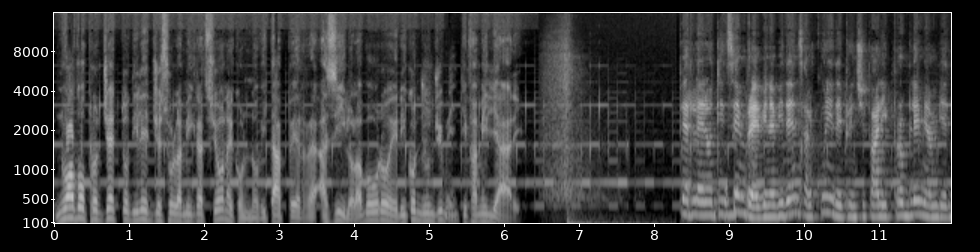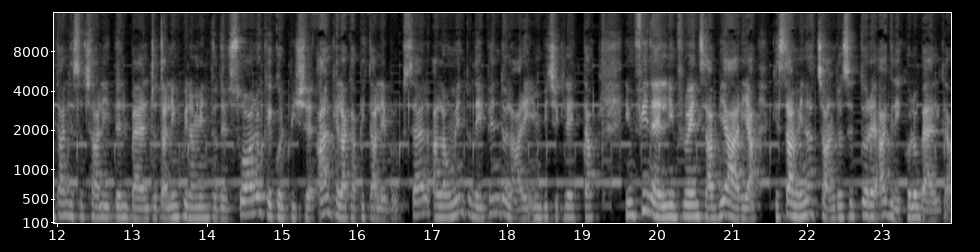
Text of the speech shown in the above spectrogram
Nuovo progetto di legge sulla migrazione con novità per asilo, lavoro e ricongiungimenti familiari. Per le notizie in breve in evidenza alcuni dei principali problemi ambientali e sociali del Belgio, dall'inquinamento del suolo che colpisce anche la capitale Bruxelles all'aumento dei pendolari in bicicletta, infine l'influenza aviaria che sta minacciando il settore agricolo belga.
